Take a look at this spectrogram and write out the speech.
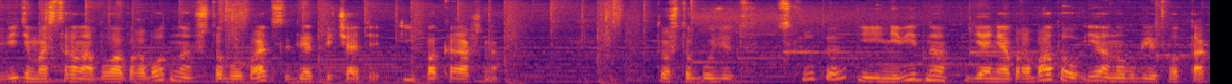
Видимая сторона была обработана, чтобы убрать следы от печати, и покрашена. То, что будет скрыто и не видно, я не обрабатывал, и оно выглядит вот так.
